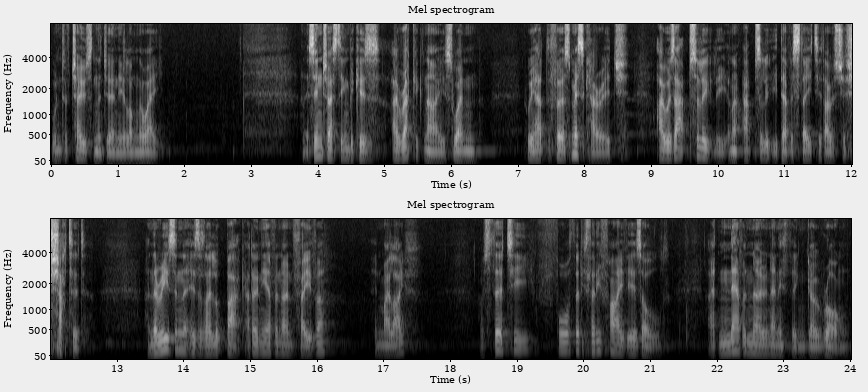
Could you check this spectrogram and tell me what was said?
Wouldn't have chosen the journey along the way. And it's interesting because I recognized when we had the first miscarriage I was absolutely and absolutely devastated. I was just shattered. And the reason is, as I look back, I'd only ever known favor in my life. I was 34, 30, 35 years old. I'd never known anything go wrong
